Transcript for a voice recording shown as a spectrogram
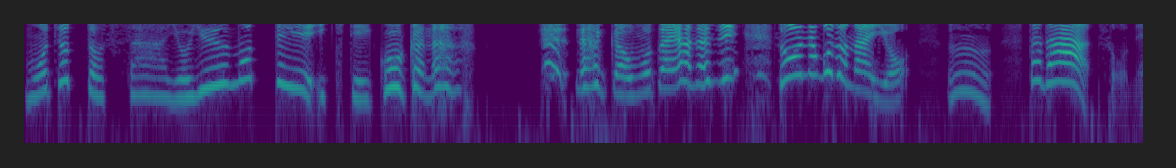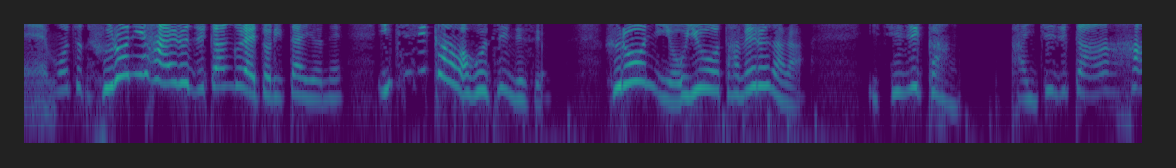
もうちょっとさ、余裕持って生きていこうかな。なんか重たい話そんなことないよ。うん。ただ、そうね、もうちょっと風呂に入る時間ぐらい取りたいよね。1時間は欲しいんですよ。風呂にお湯を溜めるなら、1時間か1時間半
